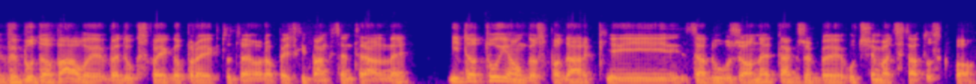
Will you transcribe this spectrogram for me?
wybudowały według swojego projektu ten Europejski Bank Centralny i dotują gospodarki zadłużone tak, żeby utrzymać status quo.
